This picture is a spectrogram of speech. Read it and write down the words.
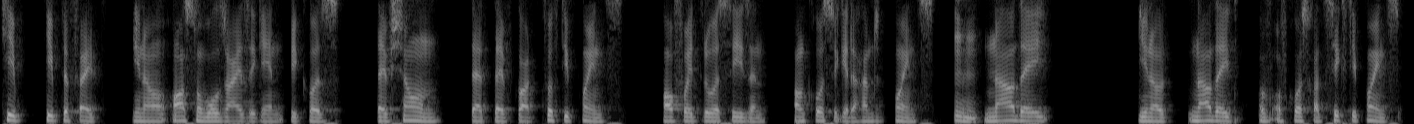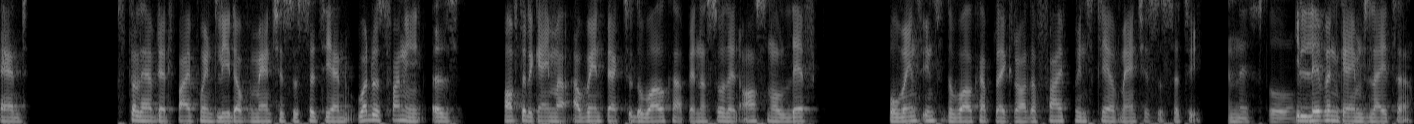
keep keep the faith. You know, Arsenal will rise again because they've shown that they've got 50 points halfway through a season, on course to get 100 points. Mhm. Now they, you know, now they of, of course got 60 points and still have that five point lead over Manchester City. And what was funny is after the game, I, I went back to the World Cup and I saw that Arsenal left or went into the World Cup like rather five points clear of Manchester City. And they're still 11 games later,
